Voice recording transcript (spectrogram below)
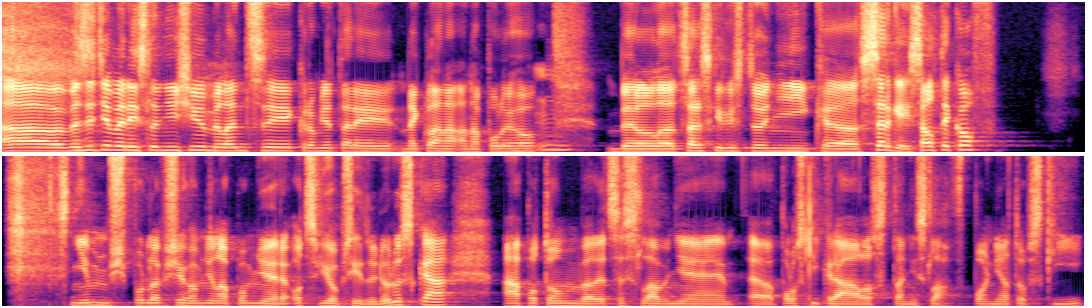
A mezi těmi nejslavnějšími milenci, kromě tady Neklana a Napoliho, Mm. byl carský důstojník eh, Sergej Saltykov, s nímž podle všeho měla poměr od svého příjezdu do Ruska a potom velice slavně eh, polský král Stanislav Poniatovský.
